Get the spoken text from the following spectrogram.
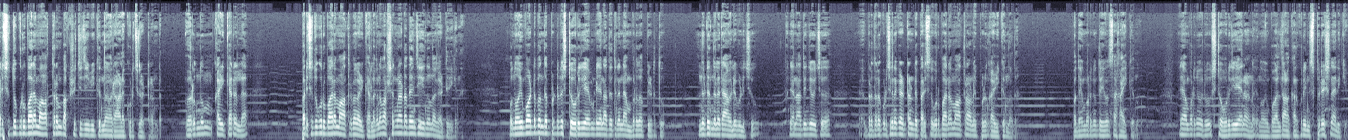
പരിശുദ്ധ കുർബാന മാത്രം ഭക്ഷിച്ച് ജീവിക്കുന്ന ഒരാളെക്കുറിച്ച് കേട്ടിട്ടുണ്ട്. വേറൊന്നും കഴിക്കാറില്ല. പരിശുദ്ധ കുർബാന മാത്രമേ കഴിക്കാറുള്ളൂ. അങ്ങനെ വർഷങ്ങളായിട്ട് അദ്ദേഹം ചെയ്യുന്നു എന്നാണ് കേട്ടിരിക്കുന്നത്. അപ്പോൾ നോയമ്പുമായിട്ട് ബന്ധപ്പെട്ടൊരു സ്റ്റോറി ചെയ്യാൻ വേണ്ടി ഞാൻ അദ്ദേഹത്തിന്റെ നമ്പർ തപ്പിയെടുത്തു. എന്നിട്ട് ഇന്നലെ രാവിലെ വിളിച്ചു. ഞാൻ ആദ്യം ചോദിച്ചത് ബ്രദറെ കുറിച്ച് ഇങ്ങനെ കേട്ടിട്ടുണ്ട്. പരിശുദ്ധ കുർബാന മാത്രമാണ് ഇപ്പോഴും കഴിക്കുന്നത്. അപ്പോൾ അദ്ദേഹം പറഞ്ഞു ദൈവം സഹായിക്കുന്നു. ഞാൻ പറഞ്ഞു ഒരു സ്റ്റോറി ചെയ്യാനാണ്. നോയമ്പ് കാലത്ത് ആൾക്കാർക്കൊരു ഇൻസ്പിറേഷൻ ആയിരിക്കും.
